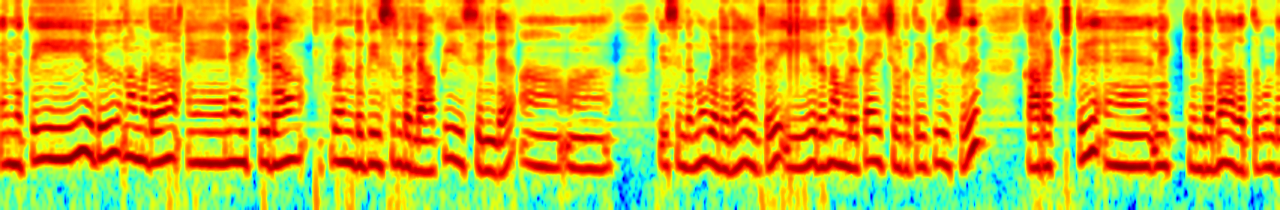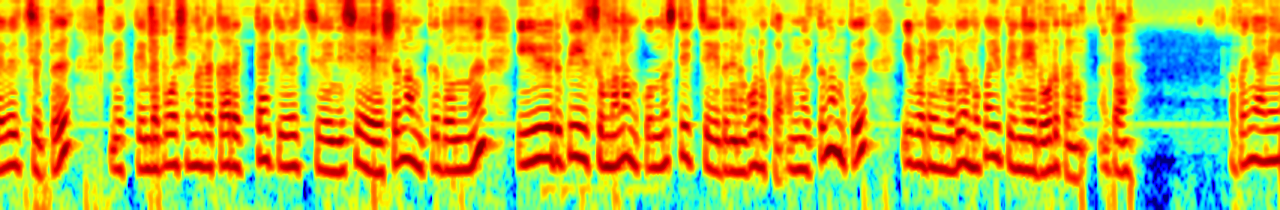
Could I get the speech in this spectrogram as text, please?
എന്നിട്ട് ഈ ഒരു നമ്മുടെ നൈറ്റിയുടെ ഫ്രണ്ട് പീസ് ഉണ്ടല്ലോ ആ പീസിന്റെ പീസിന്റെ മുകളിലായിട്ട് ഈ ഒരു നമ്മൾ തയ്ച്ചു കൊടുത്ത ഈ പീസ് കറക്റ്റ് നെക്കിന്റെ ഭാഗത്ത് കൊണ്ട് വെച്ചിട്ട് നെക്കിന്റെ പോർഷൻ നല്ല കറക്റ്റാക്കി വെച്ചതിന് ശേഷം നമുക്കിതൊന്ന് ഈ ഒരു പീസുമ്പോൾ നമുക്കൊന്ന് സ്റ്റിച്ച് ചെയ്ത് ഇങ്ങനെ കൊടുക്കാം എന്നിട്ട് നമുക്ക് ഇവിടെയും കൂടി ഒന്ന് പൈപ്പിങ് ചെയ്ത് കൊടുക്കണം കേട്ടോ. അപ്പം ഞാൻ ഈ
